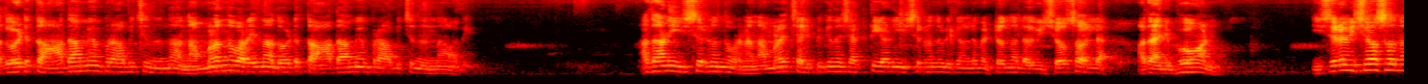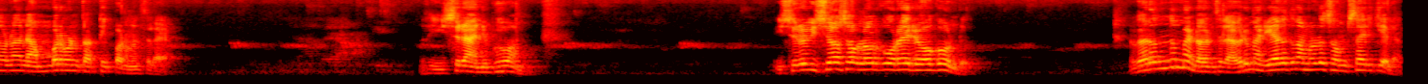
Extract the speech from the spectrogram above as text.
അതുമായിട്ട് താതാമ്യം പ്രാപിച്ച് നിന്നാൽ നമ്മളെന്ന് പറയുന്ന അതുമായിട്ട് താതാമ്യം പ്രാപിച്ച് നിന്നാൽ മതി. അതാണ് ഈശ്വരൻ എന്ന് പറയുന്നത്. നമ്മളെ ചലിപ്പിക്കുന്ന ശക്തിയാണ് ഈശ്വരൻ എന്ന് വിളിക്കുന്നത് മറ്റൊന്നല്ല അത് വിശ്വാസമല്ല. അത് അനുഭവമാണ്. ഈശ്വരവിശ്വാസം എന്ന് പറഞ്ഞാൽ നമ്പർ വൺ തട്ടിപ്പാണ് മനസ്സിലായ? ഈശ്വര അനുഭവമാണ്. ഈശ്വര വിശ്വാസമുള്ളവർക്ക് കുറേ രോഗമുണ്ട്. വേറെ ഒന്നും വേണ്ട മനസ്സിലായി? അവർ മര്യാദയ്ക്ക് നമ്മളോട് സംസാരിക്കല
